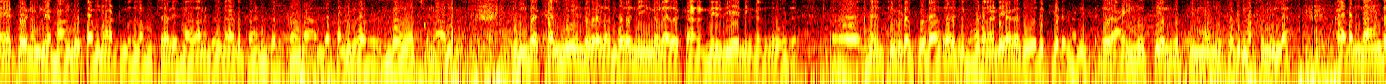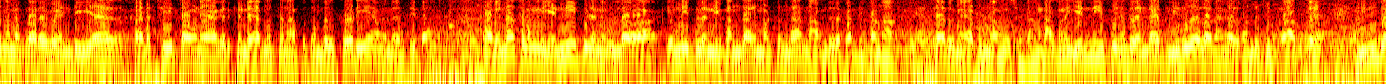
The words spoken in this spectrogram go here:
நேற்றே நம்முடைய மாண்பு தமிழ்நாட்டு முதலமைச்சர் என்னதான் வெளிநாடு பயணத்திற்கான அந்த பணிகள் இருந்ததாக சொன்னாலும் இந்த கல்வி என்று வரும்போது நீங்கள் அதுக்கான நிதியை நீங்கள் வந்து நிறுத்திவிடக்கூடாது. அது நீங்கள் உடனடியாக அது ஒதுக்கிட வேண்டும். இது ஐநூற்றி எழுபத்தி மூணு கோடி மட்டும் இல்லை கடந்த ஆண்டு நமக்கு வர வேண்டிய கடைசி தவணையாக இருக்கின்ற இரநூத்தி நாற்பத்தொன்பது கோடியே அவங்க நிறுத்திட்டாங்க. அவங்க என்ன சொல்றாங்க? நீ என்இபியில் நீ உள்ள வா. என்இபியில் நீ வந்தால் மட்டும்தான் நான் வந்து இதை கண்டிப்பாக நான் தருவேன் அப்படின்னு அவங்க சொல்கிறாங்க நான் சொன்னேன் என்இபி வந்து ரெண்டாயிரத்தி இருபதில் தாங்க அது வந்துச்சு டிராஃப்ட்டு இந்த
